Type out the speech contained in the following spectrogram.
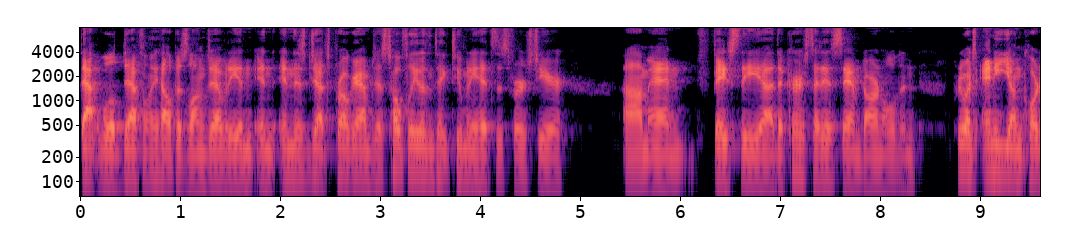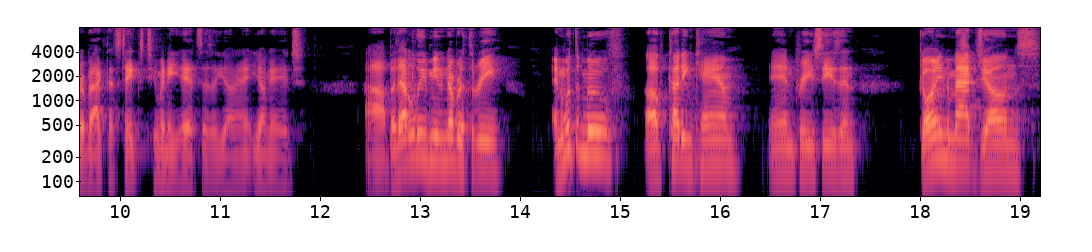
That will definitely help his longevity in, in, in this Jets program. Just hopefully, he doesn't take too many hits this first year, um, and face the uh, the curse that is Sam Darnold and pretty much any young quarterback that takes too many hits at a young young age. Uh, but that'll lead me to number three. And with the move of cutting Cam in preseason, going to Mac Jones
